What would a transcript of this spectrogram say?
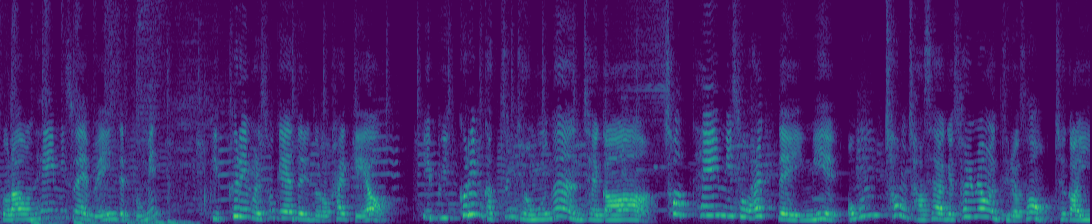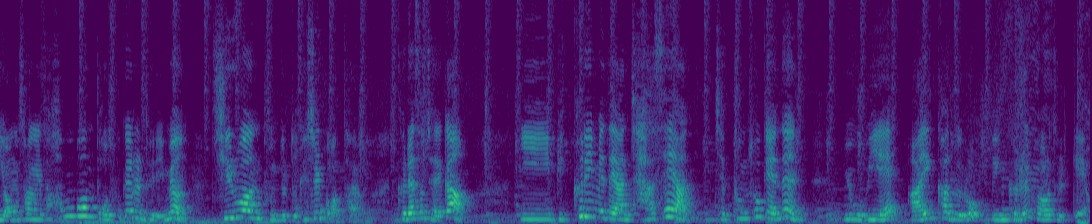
돌아온 헤이미소의 메인 제품인 비크림을 소개해드리도록 할게요. 이 비크림 같은 경우는 제가 첫 헤이미소 할 때 이미 엄청 자세하게 설명을 드려서 제가 이 영상에서 한 번 더 소개를 드리면 지루한 분들도 계실 것 같아요. 그래서 제가 이 비크림에 대한 자세한 제품 소개는 요 위에 아이카드로 링크를 걸어둘게요.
